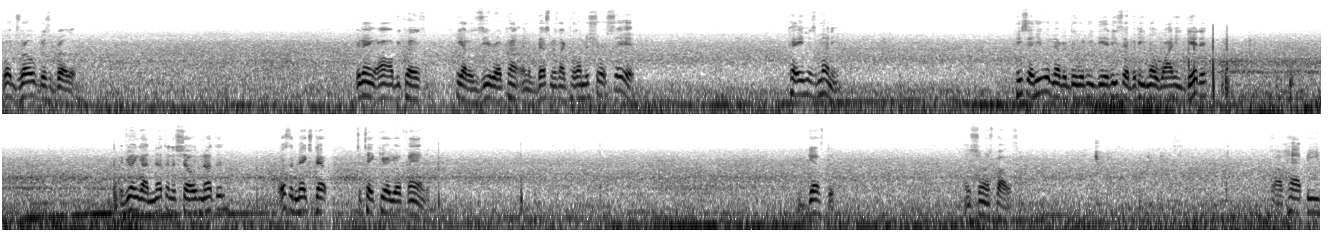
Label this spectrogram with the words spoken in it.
What drove this brother? It ain't all because he had a zero account in investments like Columbus Short said. Pay his money. He said he would never do what he did. He said, but he know why he did it. If you ain't got nothing to show, nothing, what's the next step to take care of your family? You guessed it. Insurance policy. How happy,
